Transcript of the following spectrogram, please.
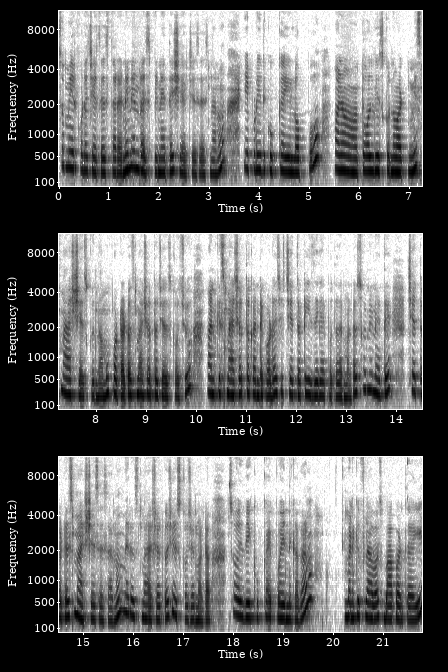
సో మీరు కూడా చేసేస్తారని నేను రెసిపీని అయితే షేర్ చేసేసినాను ఇప్పుడు ఇది కుక్ అయ్యేలోపు మనం తోలు తీసుకున్న వాటిని స్మాష్ చేసుకుందాము. పొటాటో స్మాషర్తో చేసుకోవచ్చు. మనకి స్మాషర్తో కంటే కూడా చేత్తోటి ఈజీగా అయిపోతుంది అనమాట సో నేనైతే చేత్తోటే స్మాష్ చేసేసాను. మీరు స్మాషర్తో చేసుకోవచ్చు అనమాట. సో ఇది కుక్ అయిపోయింది కదా. మనకి ఫ్లవర్స్ బాగా పడతాయి.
